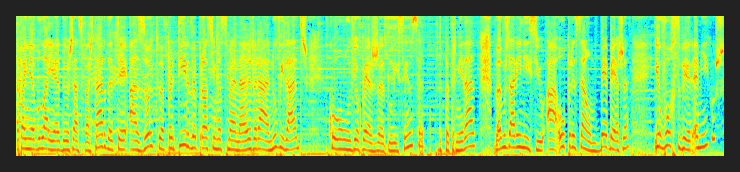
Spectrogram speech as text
Apanha a boleia do Já se faz tarde até às 8. A partir da próxima semana haverá novidades com o Diogo Beja de licença, de paternidade. Vamos dar início à Operação Bebeja. Eu vou receber amigos,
